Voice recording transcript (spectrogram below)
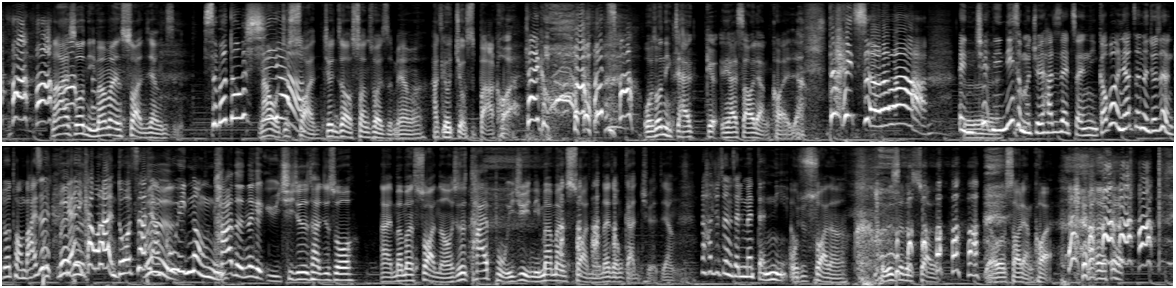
然后还说你慢慢算这样子。什么东西、啊？然后我就算，就你知道我算出来怎么样吗？他给我九十八块，太夸张！我说你还给你还少两块这样，太扯了吧？哎、欸，你确你你怎么觉得他是在整你？搞不好人家真的就是很多同胞，还是人家你看过他很多次，他想故意弄你。他的那个语气就是，他就说。哎，慢慢算哦，就是他还补一句，你慢慢算哦那种感觉，这样子。那他就真的在那边等你。我就算啊，我就真的算了，然后少两块。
